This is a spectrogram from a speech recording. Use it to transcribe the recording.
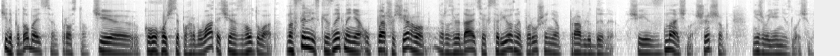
Чи не подобається просто, чи кого хочеться пограбувати, чи зґвалтувати. Насильницькі зникнення у першу чергу розглядаються як серйозне порушення прав людини, що є значно ширшим ніж воєнні злочини.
